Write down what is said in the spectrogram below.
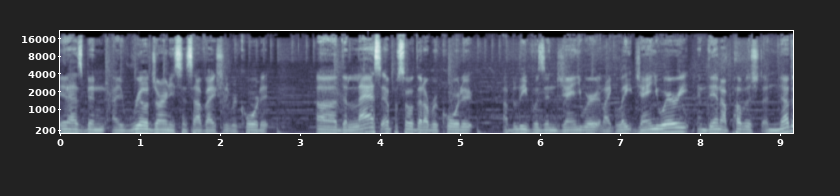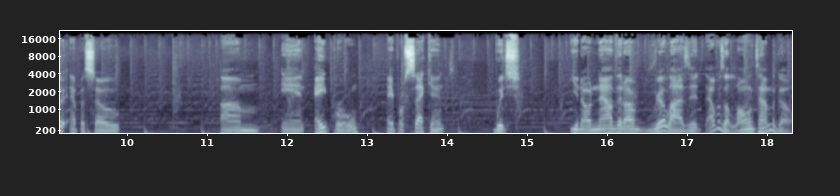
It has been a real journey since I've actually recorded. Uh, the last episode that I recorded I believe was in January, like late January, and then I published another episode um in April, April 2nd, which you know, now that I realize it, that was a long time ago.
